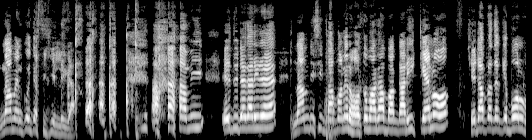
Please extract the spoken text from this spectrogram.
নামেন কইতা শিখির লিগা। আমি এই দুইটা গাড়ির নাম দিছি জাপানের হতবাগা বা গাড়ি কেন সেটা আপনাদেরকে বলব।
